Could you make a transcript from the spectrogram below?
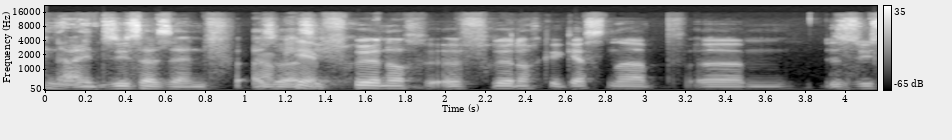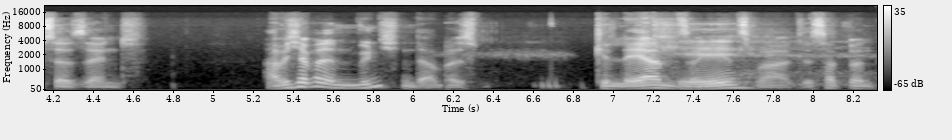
Nein, süßer Senf. Also Okay. als ich früher noch, äh, früher noch gegessen habe, ähm, süßer Senf. Habe ich aber in München damals gelernt, sag ich Okay. jetzt mal. Das hat man.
